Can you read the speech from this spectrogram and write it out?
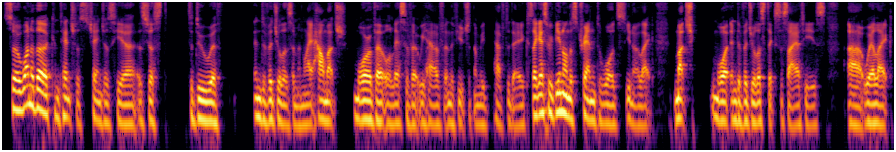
So, one of the contentious changes here is just to do with individualism and like how much more of it or less of it we have in the future than we have today. Because I guess we've been on this trend towards, you know, like much more individualistic societies uh, where like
